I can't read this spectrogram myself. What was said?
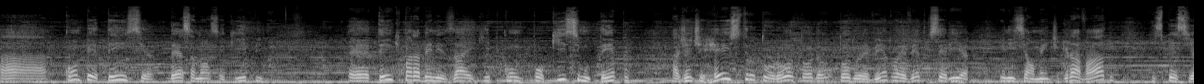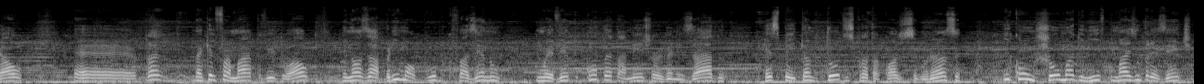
a competência dessa nossa equipe. É, tem que parabenizar a equipe com pouquíssimo tempo. A gente reestruturou todo, todo o evento, um evento que seria inicialmente gravado, especial, é, pra, naquele formato virtual, e nós abrimos ao público fazendo um evento completamente organizado, respeitando todos os protocolos de segurança e com um show magnífico, mais um presente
